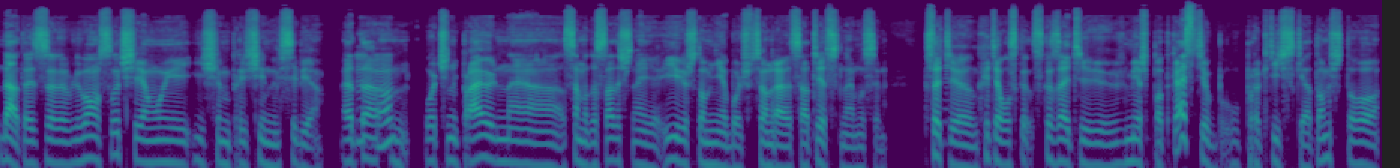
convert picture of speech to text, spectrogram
Да, то есть э, в любом случае мы ищем причины в себе. Это mm-hmm. очень правильная, самодостаточная и, что мне больше всего нравится, ответственная мысль. Кстати, хотел ска- сказать в межподкасте практически о том, что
